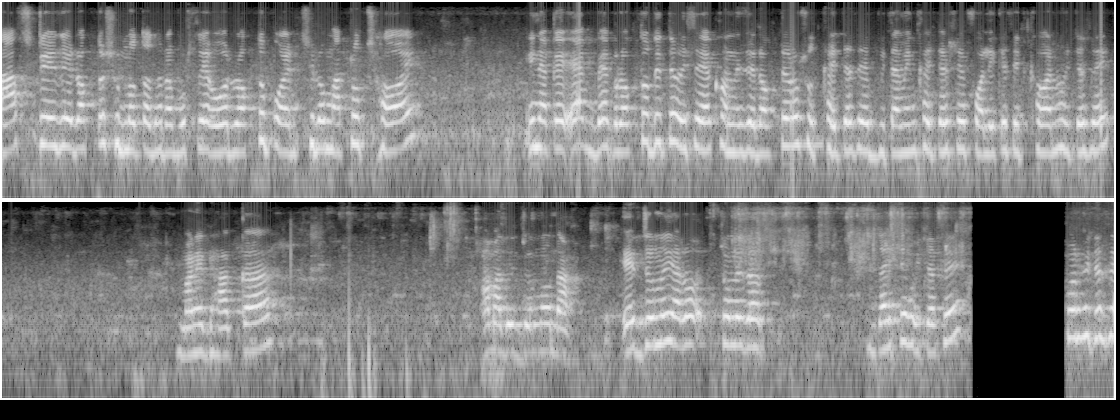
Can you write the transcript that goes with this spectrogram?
লাস্টে যে রক্ত শূন্যতা ধরা পড়ছে। ওর রক্ত পয়েন্ট ছিল মাত্র ছয় ইনাকে এক ব্যাগ রক্ত দিতে হয়েছে এখন যে রক্তের ওষুধ খাইতেছে, ভিটামিন খাইতেছে, ফলিক অ্যাসিড খাওয়ানো হইতেছে। মানে ঢাকা আমাদের জন্য না, এর জন্যই আরও চলে যা যাইতে হইতেছে। এখন হইতেছে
